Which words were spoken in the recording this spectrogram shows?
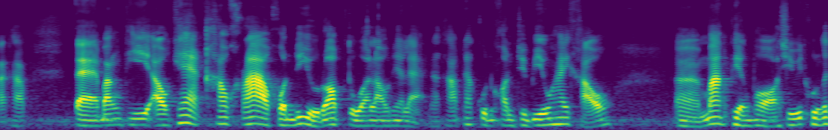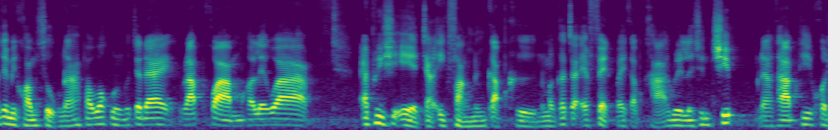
นะครับแต่บางทีเอาแค่คร่าวๆคนที่อยู่รอบตัวเราเนี่ยแหละนะครับถ้าคุณ contribu ให้เขามากเพียงพอชีวิตคุณก็จะมีความสุขนะ เพราะว่าคุณก็จะได้รับความเขาเรียกว่า appreciate จากอีกฝั่งหนึ่งกลับคืน มันก็จะ effect ไปกับขา relationship นะครับที่คน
